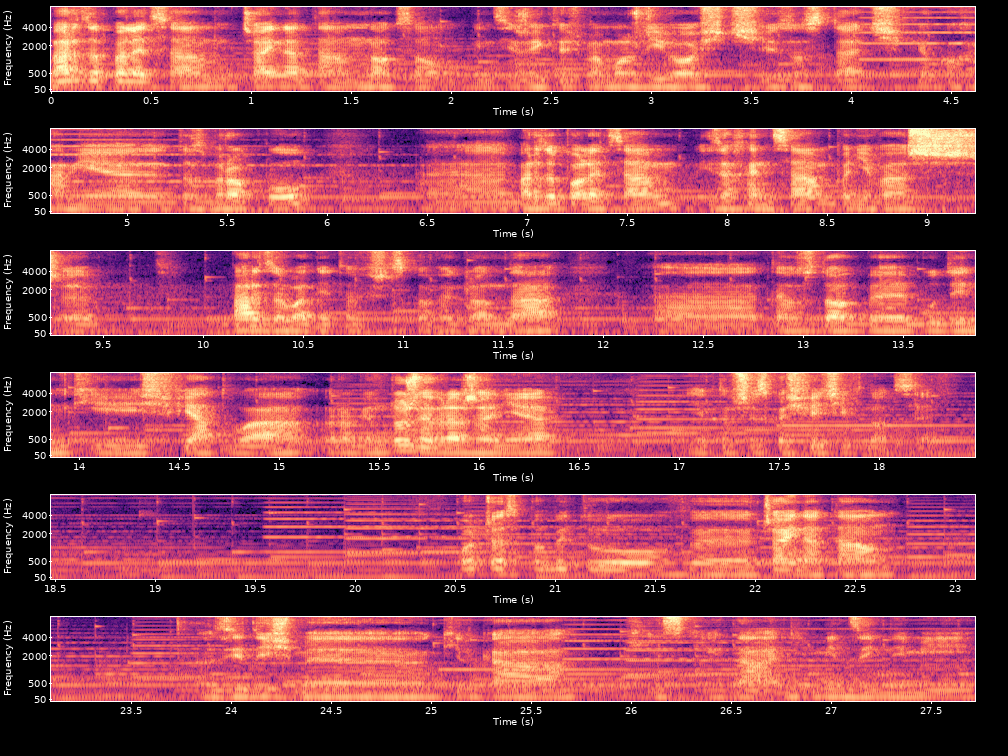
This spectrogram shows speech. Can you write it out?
Bardzo polecam Chinatown nocą, więc jeżeli ktoś ma możliwość zostać w Yokohamie do zmroku, e, bardzo polecam i zachęcam, ponieważ e, bardzo ładnie to wszystko wygląda. E, te ozdoby, budynki, światła robią duże wrażenie, jak to wszystko świeci w nocy. Podczas pobytu w Chinatown zjedliśmy kilka chińskich dań, między innymi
